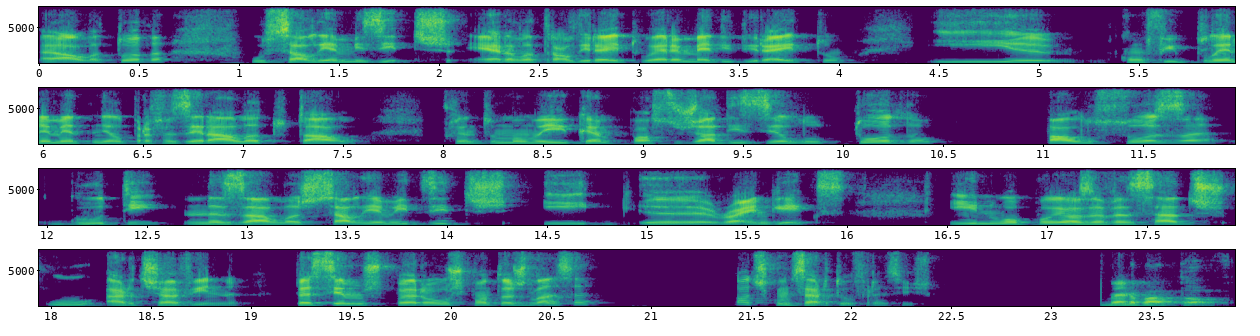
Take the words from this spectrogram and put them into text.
a ala toda. O Salihamidzic era lateral direito, era médio direito e uh, confio plenamente nele para fazer a ala total. Portanto, o meu meio campo posso já dizê-lo todo. Paulo Souza, Guti, nas alas Salihamidzic e Ryan Giggs e no apoio aos avançados o Archavin. Passemos para os pontas de lança? Podes começar tu, Francisco. Berbatov.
